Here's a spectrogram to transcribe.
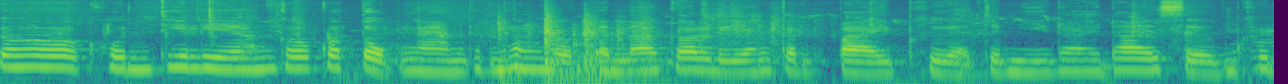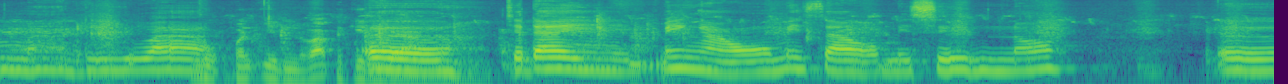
ก็คนที่เลี้ยงเขาก็ตกงานกันทั้งหมดอันนั้นก็เลี้ยงกันไปเผื่อจะมีรายได้เสริมขึ้นมาหรือว่า ลูกมันอิ่มหรือว่าไปกินเอยาอ จะได้ไม่เหงาไม่เศร้าไม่ซึมเนาะ เออ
